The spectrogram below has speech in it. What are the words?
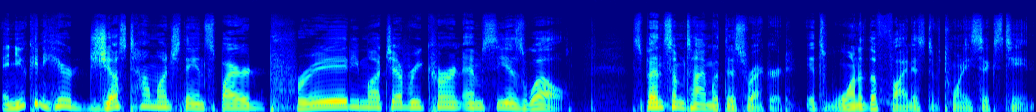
and you can hear just how much they inspired pretty much every current MC as well. Spend some time with this record, it's one of the finest of 2016.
